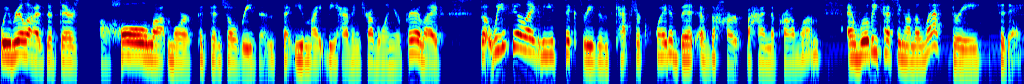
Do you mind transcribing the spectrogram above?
we realize that there's a whole lot more potential reasons that you might be having trouble in your prayer life. But we feel like these six reasons capture quite a bit of the heart behind the problem. And we'll be touching on the last three today.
